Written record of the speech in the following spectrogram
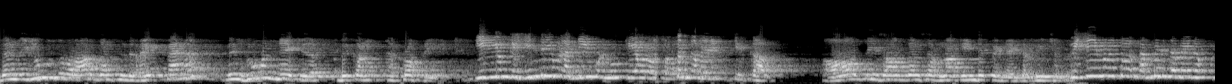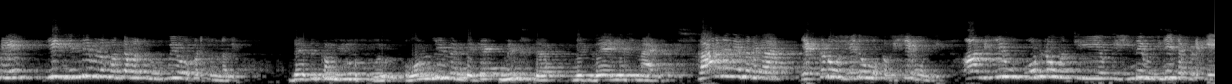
when we use our organs in the right manner, will human nature become appropriate. ఈ యొక్క ఇంద్రియములన్నీ కూడా కేవలం స్వతంత్రమైనటువంటివి కావు These organs are not independent of each other. విషయములతో సమ్మిళితమైనప్పుడే ఈ ఇంద్రియములు కొంతవరకు ఉపయోగపడుతున్నవి They become useful only when they get mixed up with various matters. కారణం ఏమనగా ఎక్కడో ఏదో ఒక విషయం ఉంది ఆ విషయం ఫోన్లో వచ్చి ఈ యొక్క ఇంద్రియం వినేటప్పటికీ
